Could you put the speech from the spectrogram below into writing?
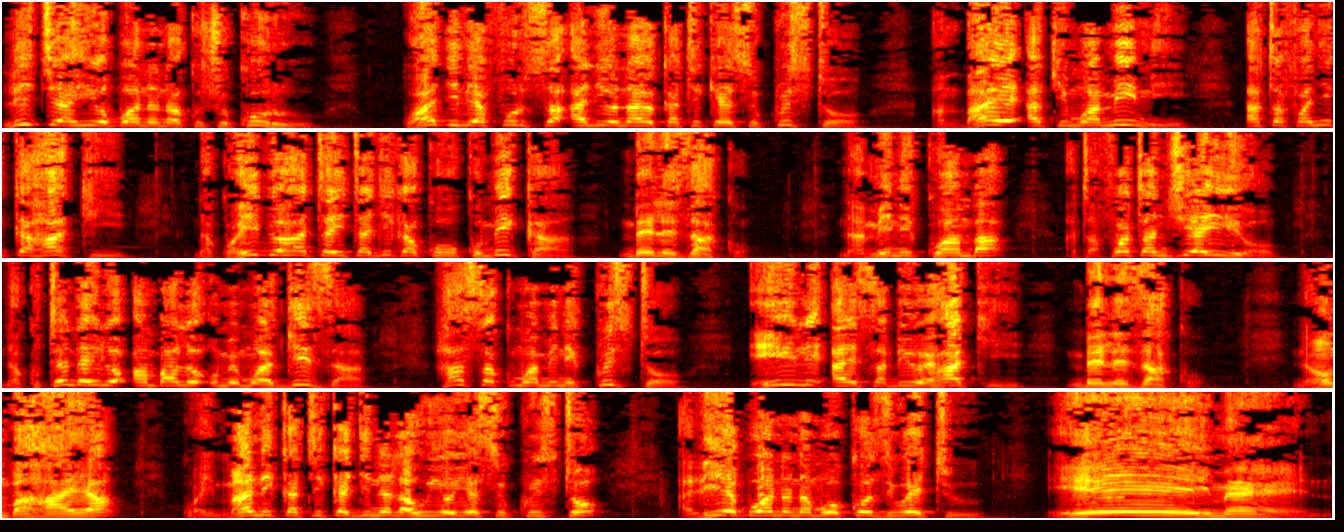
Licha ya hiyo bwana nakushukuru kwa ajili ya fursa aliyo nayo katika yesu kristo ambaye akimwamini atafanyika haki na kwa hivyo hatahitajika kuhukumika mbele zako. Naamini kwamba atafuata njia hiyo na kutenda hilo ambalo umemwagiza hasa kumwamini kristo ili ahesabiwe haki mbele zako. Naomba haya kwa imani katika jina la huyo yesu kristo aliye bwana na mwokozi wetu. Amen.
